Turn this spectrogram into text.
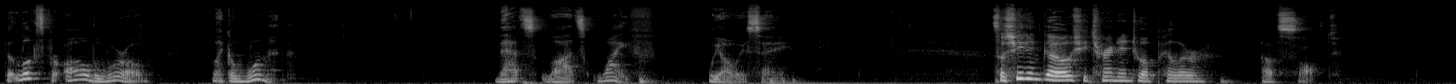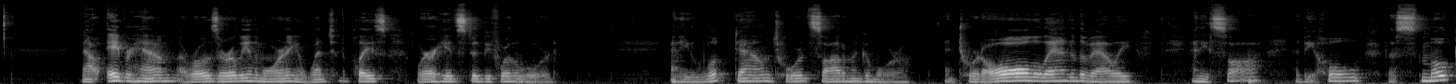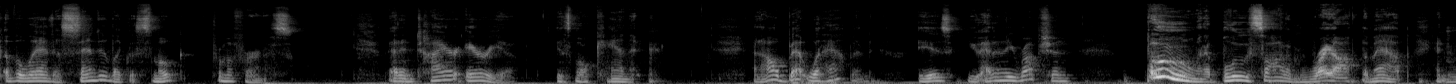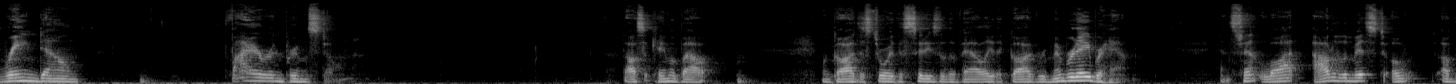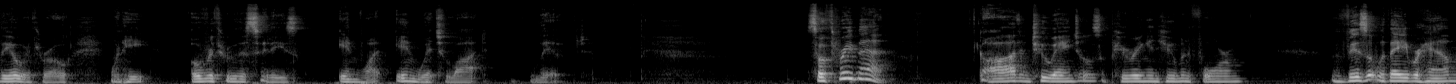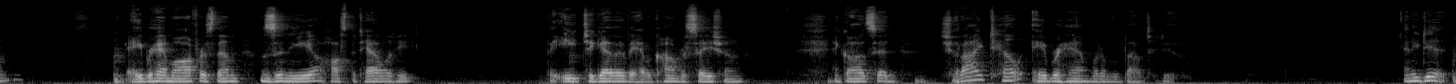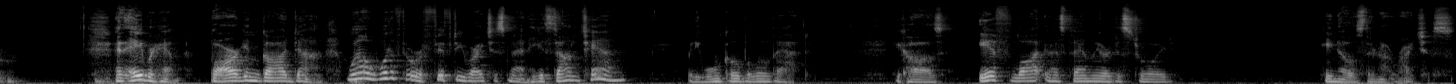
that looks for all the world like a woman. That's Lot's wife, we always say. So she didn't go, she turned into a pillar of salt. Now Abraham arose early in the morning and went to the place where he had stood before the Lord. And he looked down toward Sodom and Gomorrah and toward all the land of the valley. And he saw, and behold, the smoke of the land ascended like the smoke from a furnace. That entire area is volcanic. And I'll bet what happened is you had an eruption, boom, and it blew Sodom right off the map and rained down fire and brimstone. Thus it came about when God destroyed the cities of the valley, that God remembered Abraham and sent Lot out of the midst of the overthrow when he overthrew the cities in what in which Lot lived. So three men, God and two angels appearing in human form, visit with Abraham. Abraham offers them xenia, hospitality. They eat together, they have a conversation. And God said, Should I tell Abraham what I'm about to do? And he did. And Abraham bargained God down. Well, what if there were 50 righteous men? He gets down to 10, but he won't go below that. Because if Lot and his family are destroyed, he knows they're not righteous.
